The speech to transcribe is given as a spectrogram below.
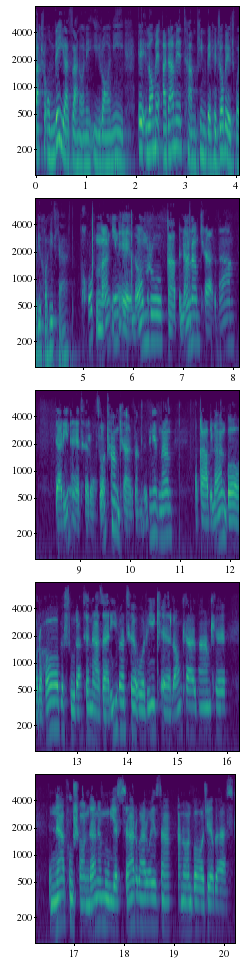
بخش عمده ای از زنان ایرانی اعلام عدم تمکین به حجاب اجباری خواهید کرد؟ خب من این اعلام رو قبلا هم کردم در این اعتراضات هم کردم. ببینید من قبلا بارها به صورت نظری و تئوریک اعلام کردم که نه پوشاندن موی سر برای زنان واجب است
